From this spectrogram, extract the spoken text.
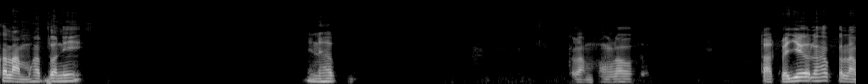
กระหล่ำครับตอนนี้นี่นะครับกระหล่ำของเรา ตัดไปเยอะแล้วครับกระหล่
